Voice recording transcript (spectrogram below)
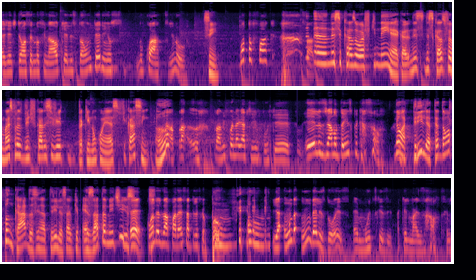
a gente tem uma cena no final que eles estão inteirinhos no quarto, de novo. Sim. What the fuck? é, nesse caso eu acho que nem é, cara. Nesse, nesse caso foi mais pra gente ficar desse jeito, pra quem não conhece, ficar assim. Hã? Cara, pra, pra mim foi negativo, porque eles já não têm explicação. Não, a trilha até dá uma pancada assim na trilha, sabe? Que é exatamente isso. É, quando eles aparecem, a trilha fica pum, pum. e um, um deles dois é muito esquisito. Aquele mais alto. Ele...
